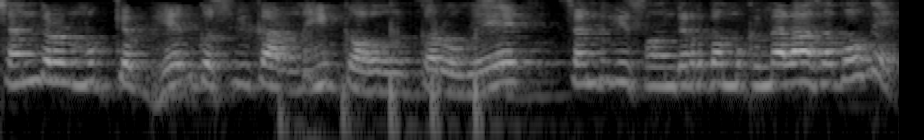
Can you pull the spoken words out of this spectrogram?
चंद्र और मुख्य भेद को स्वीकार नहीं करोगे? चंद्र की सौंदर्यता मुख में ला सकोगे?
